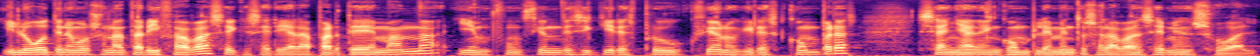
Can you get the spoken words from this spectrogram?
Y luego tenemos una tarifa base que sería la parte de demanda y en función de si quieres producción o quieres compras, se añaden complementos a la base mensual.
